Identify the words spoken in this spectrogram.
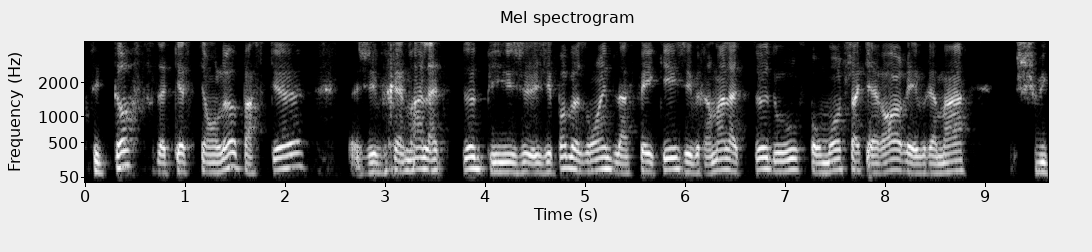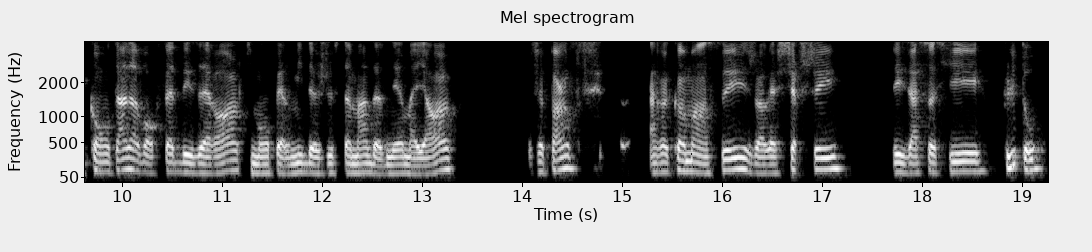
C'est tough cette question-là parce que j'ai vraiment l'attitude, puis j'ai pas besoin de la faker. J'ai vraiment l'attitude où pour moi chaque erreur est vraiment je suis content d'avoir fait des erreurs qui m'ont permis de justement devenir meilleur. Je pense à recommencer, j'aurais cherché des associés plus tôt.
